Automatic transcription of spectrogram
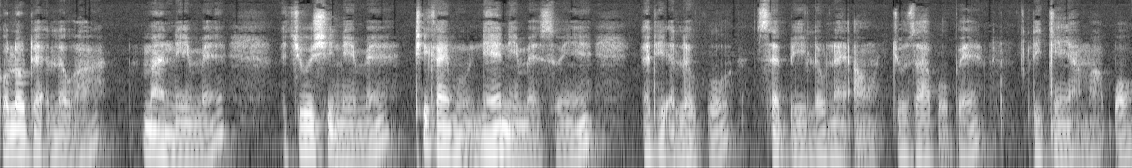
ကိုလုပ်တဲ့အလုပ်ဟာမှန်နေမယ်အကျိုးရှိနေမယ်ထိခိုက်မှုနည်းနေမယ်ဆိုရင်အဲ့ဒီအလုပ်ကိုဆက်ပြီးလုပ်နိုင်အောင်ကြိုးစားဖို့ပဲလေ့ကျင့်ရမှာပေါ့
